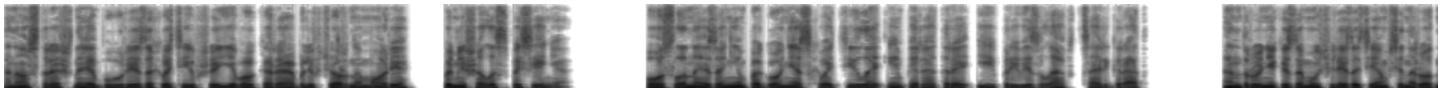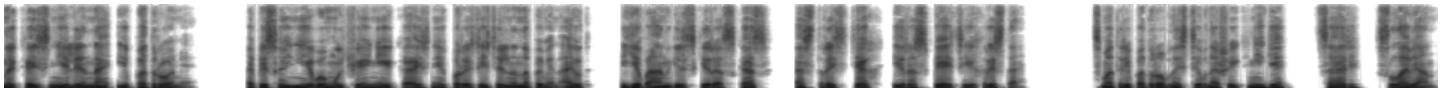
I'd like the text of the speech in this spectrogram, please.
Но страшная буря, захватившая его корабль в Черном море, помешала спасению. Посланная за ним погоня схватила императора и привезла в Царьград. Андроника замучили, а затем всенародно казнили на ипподроме. Описание его мучений и казни поразительно напоминают евангельский рассказ о страстях и распятии Христа. Смотри подробности в нашей книге «Царь славян».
